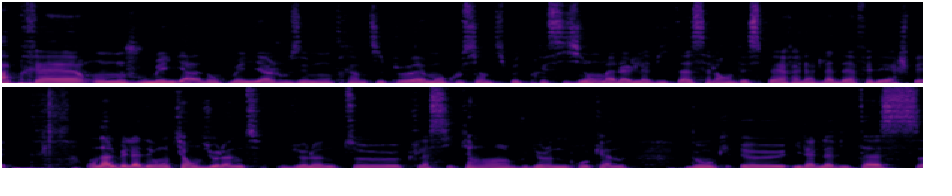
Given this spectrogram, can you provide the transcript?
Après, on joue Melia, donc Melia, je vous ai montré un petit peu, elle manque aussi un petit peu de précision, elle a de la vitesse, elle est en Despair, elle a de la def et des HP. On a le Beladéon qui est en Violent, Violent euh, classique, hein, Violent Broken, donc il a de la vitesse,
